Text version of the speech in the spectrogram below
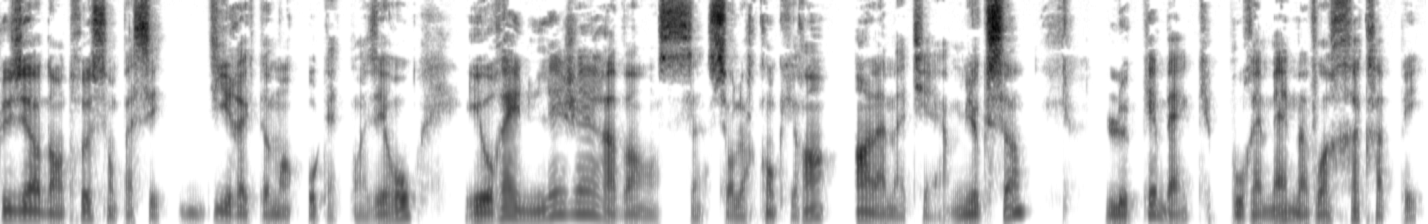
plusieurs d'entre eux sont passés directement au 4.0 et auraient une légère avance sur leurs concurrents en la matière. Mieux que ça, le Québec pourrait même avoir rattrapé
